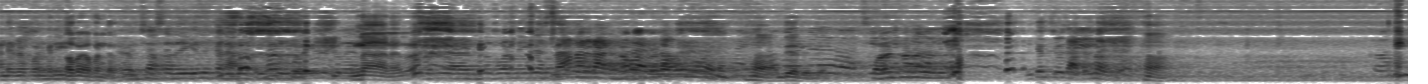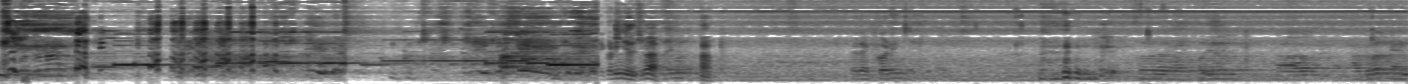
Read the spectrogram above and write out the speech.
अंडे पे ओपन करी ओपन ओपन कर ना ना ना हाँ दे दे दे यू कैन चूज अटेंडर हाँ रिकॉर्डिंग चल रहा हाँ recording Agarwal and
